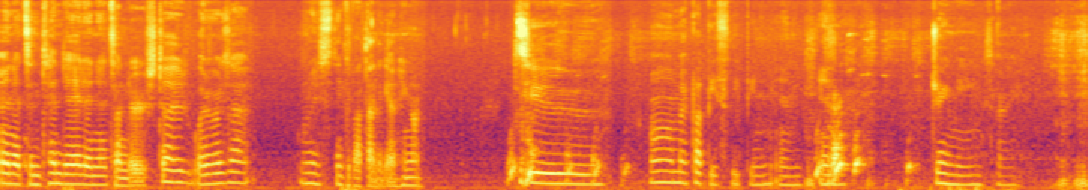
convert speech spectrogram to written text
And it's intended and it's understood. What was that? Let me just think about that again. Hang on. To oh my puppy's sleeping and, and dreaming, sorry.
